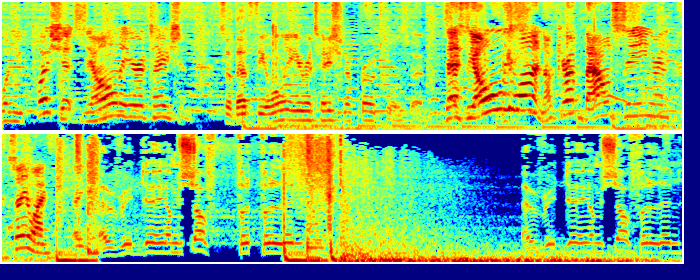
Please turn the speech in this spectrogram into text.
when you push it, the only irritation. So that's the only irritation of Pro Tools then. That's the only one. I don't care about bouncing or anything. So anyway, there you. Every day I'm shuffling. Every day I'm shuffling.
